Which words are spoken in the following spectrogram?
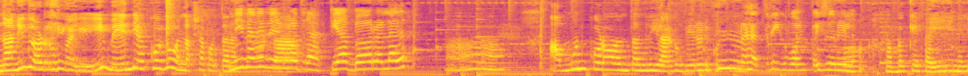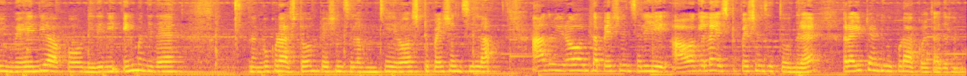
ನನಗೆ ಎರಡು ರೂಪಾಯಿ. ಮೆಹಂದಿ ಹಾಕೋರ್ಗೆ ಒಂದ್ ಲಕ್ಷ ಕೊಡ್ತಾನೆ ನೀನ್ ಅದೇ ನಿನ್ ಮಾತ್ರ ಹಾಕ್ತೀಯ ಬೇರೆಲ್ಲ ಅಮ್ಮನ್ ಕೊಡೋ ಅಂತಂದ್ರೆ ಯಾರಿಗೂ ಬೇರೆಯವ್ರಿಗೆ ಕೊಡ್ತೀನಿ. ಹತ್ರ ಈಗ ಒಂದ್ ಪೈಸನು ಇಲ್ಲ. ಹಬ್ಬಕ್ಕೆ ಫೈನಲಿ ಮೆಹಂದಿ ಹಾಕೊಂಡಿದೀನಿ ಹೆಂಗ್ ಬಂದಿದೆ? ನನಗೂ ಕೂಡ ಅಷ್ಟೊಂದು ಪೇಷನ್ಸ್ ಇಲ್ಲ. ಮುಂಚೆ ಇರೋ ಅಷ್ಟು ಪೇಷನ್ಸ್ ಇಲ್ಲ. ಆದರೂ ಇರೋ ಅಂಥ ಪೇಷನ್ಸಲ್ಲಿ ಆವಾಗೆಲ್ಲ ಎಷ್ಟು ಪೇಷನ್ಸ್ ಇತ್ತು ಅಂದರೆ ರೈಟ್ ಹ್ಯಾಂಡಿಗೂ ಕೂಡ ಹಾಕ್ಕೊಳ್ತಾ ಇದ್ದೆ ನಾನು.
